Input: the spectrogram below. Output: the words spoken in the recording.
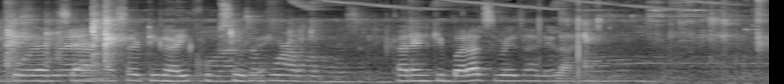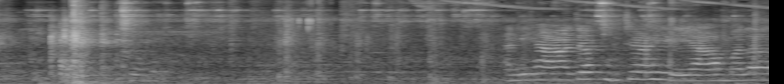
पोळ्यात जाण्यासाठी घाई खूप सुरू आहे. कारण की बराच वेळ झालेला आहे. आणि ह्या ज्या पुढच्या आहे या आम्हाला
